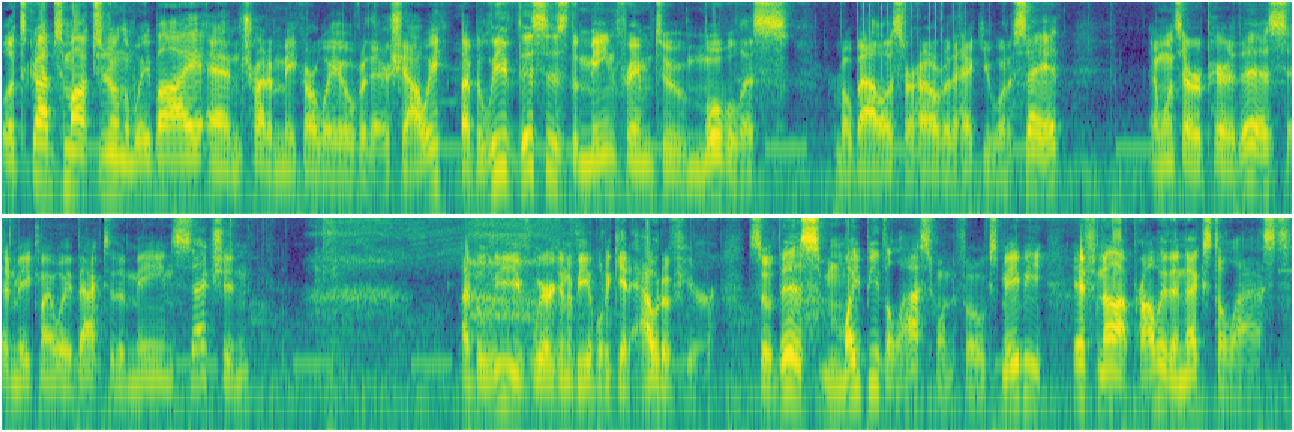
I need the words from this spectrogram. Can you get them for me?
Let's grab some oxygen on the way by and try to make our way over there, shall we? I believe this is the mainframe to Mobilus, or Mobalis, or however the heck you want to say it. And once I repair this and make my way back to the main section, I believe we're going to be able to get out of here. So this might be the last one, folks. Maybe, if not, probably the next to last.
